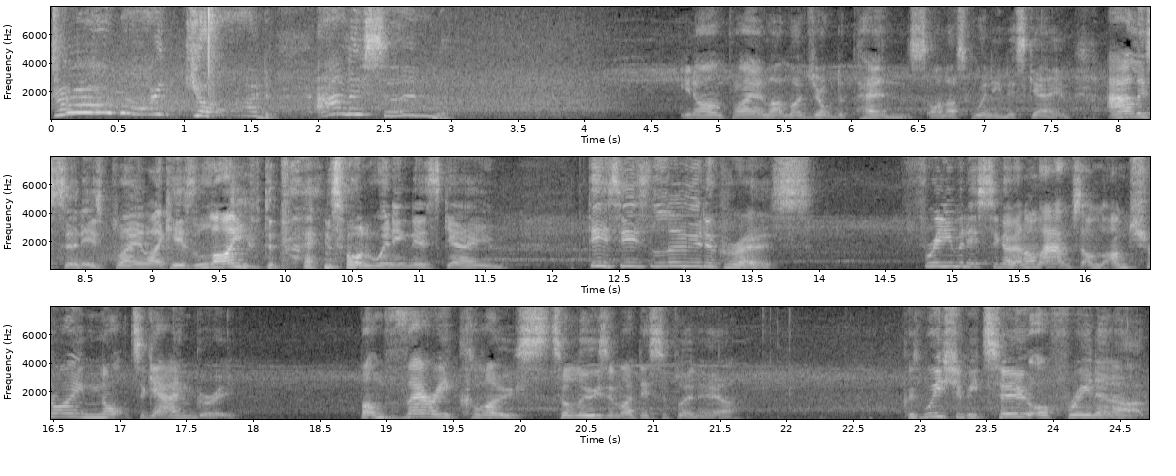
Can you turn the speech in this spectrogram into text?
Oh my god! Alisson! You know, I'm playing like my job depends on us winning this game. Alisson is playing like his life depends on winning this game. This is ludicrous. Three minutes to go, and I'm, I'm, I'm trying not to get angry. But I'm very close to losing my discipline here. Because we should be 2 or 3 nil up.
